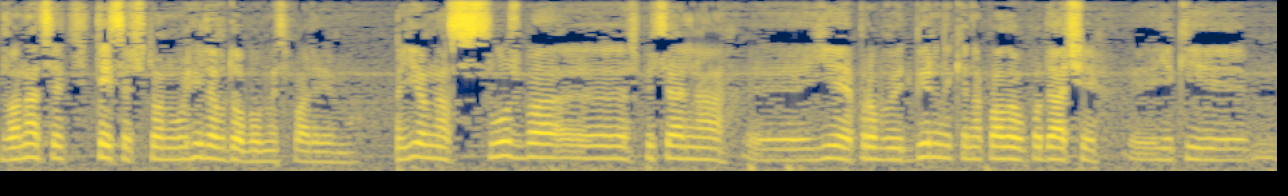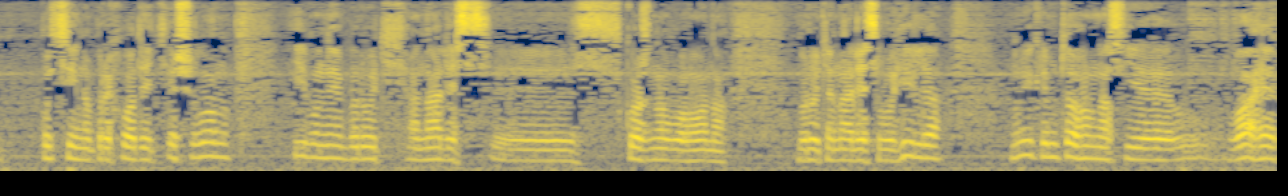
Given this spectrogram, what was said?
10-12 тисяч тонн вугілля в добу ми спалюємо. Є в нас служба е, спеціальна, е, є пробовідбірники на паливоподачі, е, які постійно приходять ешелон, і вони беруть аналіз з кожного вагона, беруть аналіз вугілля. Ну і крім того, в нас є ваги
